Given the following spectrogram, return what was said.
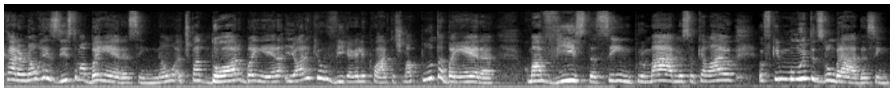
cara, eu não resisto uma banheira, assim. Não, eu, tipo, adoro banheira. E a hora que eu vi que aquele quarto tinha uma puta banheira, com uma vista, assim, pro mar, não sei o que lá, eu, eu fiquei muito deslumbrada, assim.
